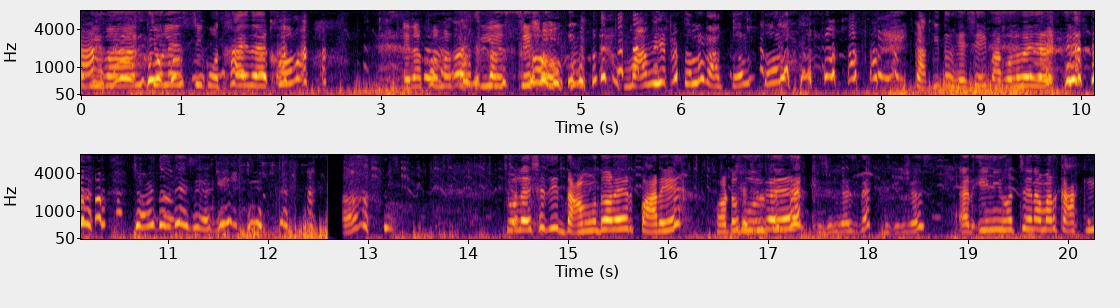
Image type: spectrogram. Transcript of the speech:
এভরিওয়ান চলে এসেছি কোথায় দেখো? এ দেখো আমার কাকি এসছে। মামি এটা তোলো না তোল তোল। কাকি তো হেসেই পাগল হয়ে যাচ্ছে। ছবি তুলতে এসে নাকি চলে এসেছি দামোদরের পারে ফটো তুলতে। খেজুর গাছ দেখ খেজুর গাছ। আর ইনি হচ্ছেন আমার কাকি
